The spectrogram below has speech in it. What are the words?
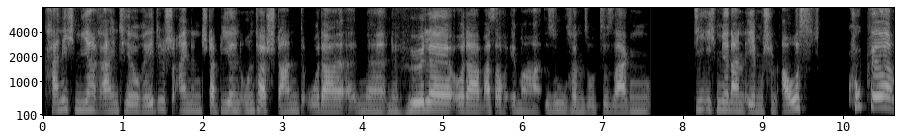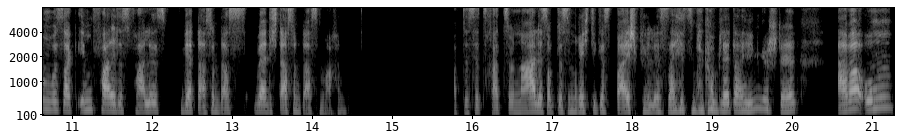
kann ich mir rein theoretisch einen stabilen Unterstand oder eine, eine, Höhle oder was auch immer suchen, sozusagen, die ich mir dann eben schon ausgucke und wo ich sage, im Fall des Falles wird das und das, werde ich das und das machen. Ob das jetzt rational ist, ob das ein richtiges Beispiel ist, sei jetzt mal komplett dahingestellt. Aber um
